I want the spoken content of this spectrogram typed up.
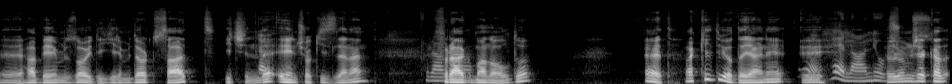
e, haberimiz oydu. 24 saat içinde Evet. en çok izlenen Fragman. fragman oldu. Evet, hak ediyor da yani e, helali hoş Örümcek. Adam...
